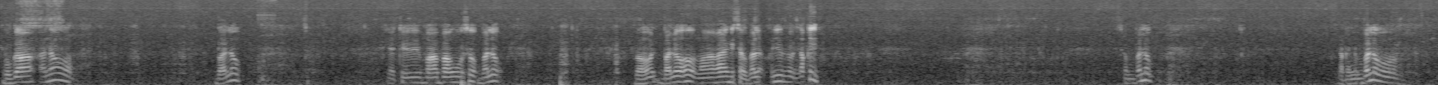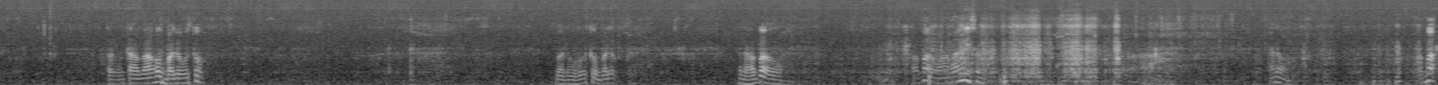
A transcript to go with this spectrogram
Buga, ano? Balo. Ito yung mga banguso, balo. Balo, balo ho, mga kagis, oh, balo. Ayun, oh, laki. Isang balo. Laki ng balo. oh. Tama tama ako, balo to. Balo to, balo. Ano ba, oh? Aba, mga kagis, oh. Ah. Ano? Aba.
